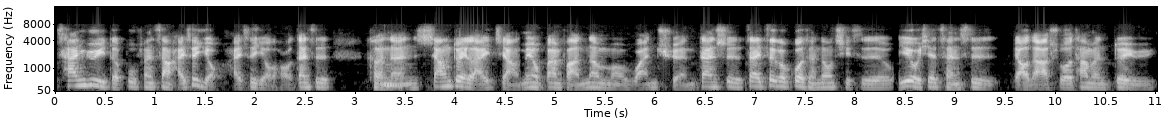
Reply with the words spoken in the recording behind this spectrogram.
参与的部分上还是有，还是有哈，但是可能相对来讲没有办法那么完全。但是在这个过程中，其实也有一些城市表达说，他们对于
